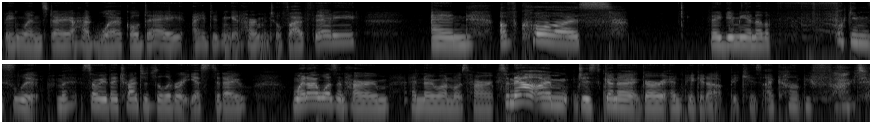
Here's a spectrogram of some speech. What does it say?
being Wednesday, I had work all day. I didn't get home until 5.30. And of course, they give me another fucking slip. So they tried to deliver it yesterday when I wasn't home and no one was home. So now I'm just gonna go and pick it up because I can't be fucked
